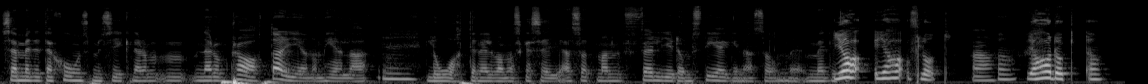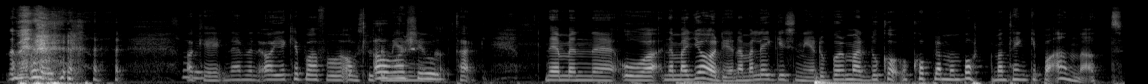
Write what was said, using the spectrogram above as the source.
så meditationsmusik när de, när de pratar genom hela låten eller vad man ska säga. Så att man följer de stegen som meditation. Ja, jag har, förlåt. Ja. Ja, jag har dock, ja. Okej, nej men ja, jag kan bara få avsluta Ja, meningen då. Tack. Nej men eh, och när man gör det, när man lägger sig ner, då, börjar man, då ko- kopplar man bort, man tänker på annat.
